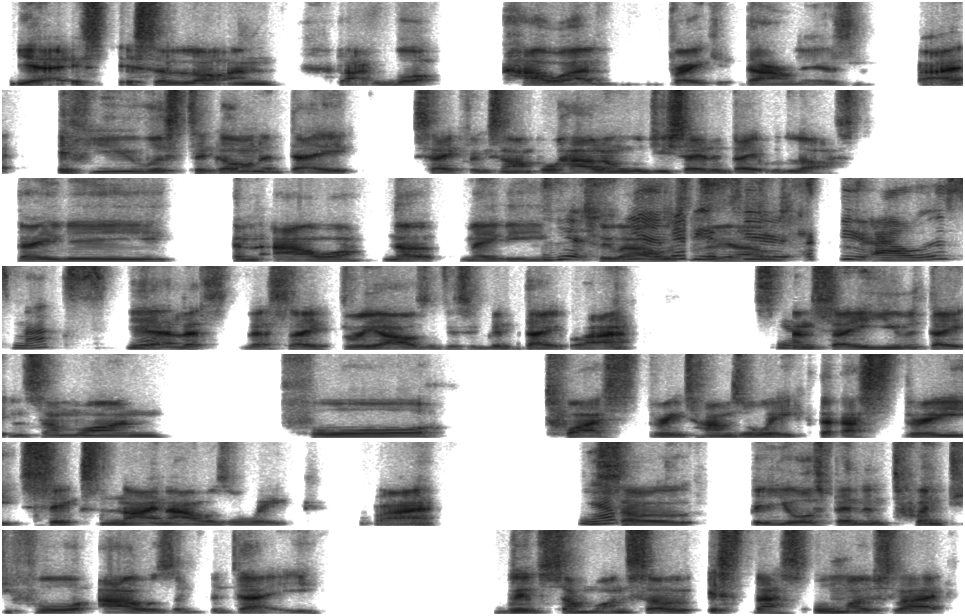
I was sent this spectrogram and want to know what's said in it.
yeah, it's it's a lot. And like what, how I break it down is right. If you was to go on a date, say for example, how long would you say the date would last? Maybe an hour. No, maybe yeah, two hours. Yeah, maybe a few hours. a few hours max. Yeah, yeah, let's let's say three hours if it's a good date, right? Yeah. And say you were dating someone for twice, three times a week. That's three, six, nine hours a week, right? Yeah. So, but you're spending 24 hours of the day with someone. So it's that's almost like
